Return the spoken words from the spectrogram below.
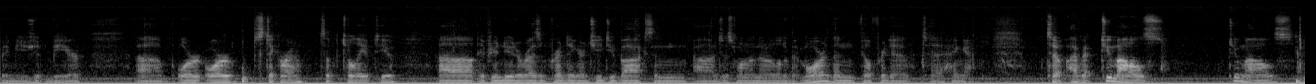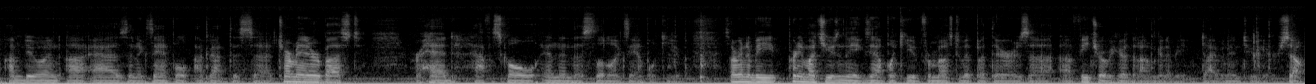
maybe you shouldn't be here. Uh, or, or stick around, it's up, totally up to you. Uh, if you're new to resin printing or Chitubox and uh, just want to know a little bit more, then feel free to, to hang out. So I've got two models two models I'm doing uh, as an example. I've got this uh, Terminator bust or head, half a skull, and then this little example cube. So I'm going to be pretty much using the example cube for most of it, but there's a, a feature over here that I'm going to be diving into here. So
